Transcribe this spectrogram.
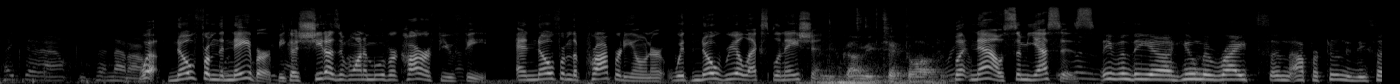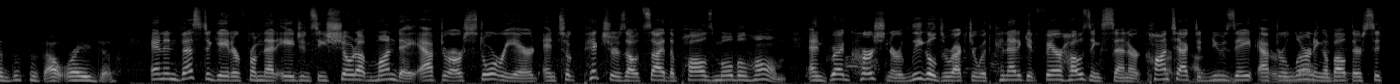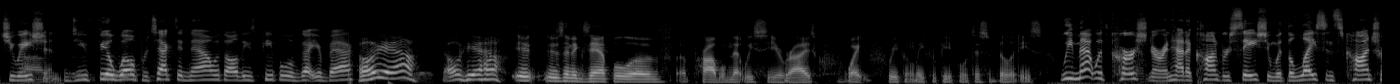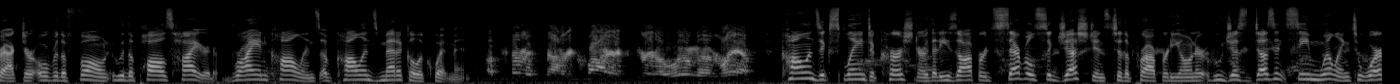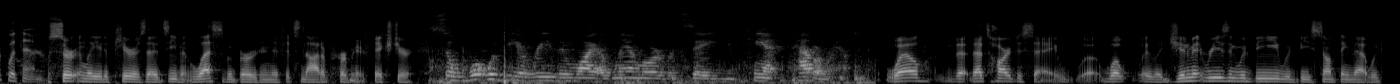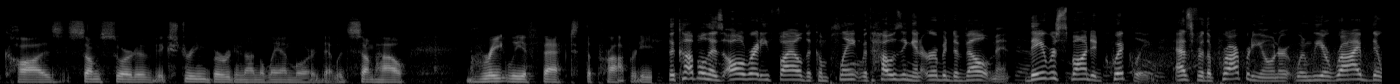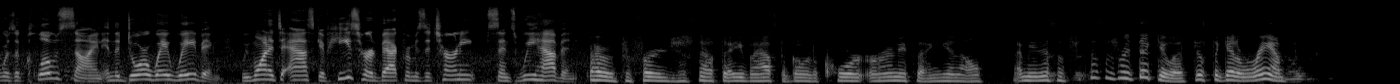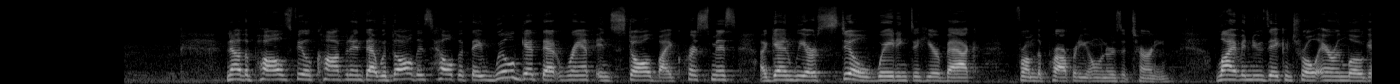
Take that out and turn that off. Well, no from the neighbor because she doesn't want to move her car a few feet. And no from the property owner with no real explanation. You've got me ticked off. But now some yeses. Even the uh, Human Rights and Opportunity said this is outrageous. An investigator from that agency showed up Monday after our story aired and took pictures outside the Paul's mobile home. And Greg Kirschner, legal director with Connecticut Fair Housing Center, contacted News 8 after learning about their situation. Do you feel well protected now with all these people who've got your back? Oh, yeah. Oh, yeah. It is an example of a problem that we see arise quite frequently for people with disabilities. We met with Kirschner and had a conversation with the licensed contractor over the phone who the Pauls hired, Brian Collins of Collins Medical Equipment. A permit's not required for an aluminum ramp Collins explained to Kirschner that he's offered several suggestions to the property owner who just doesn't seem willing to work with him. Certainly, it appears that it's even less of a burden if it's not a permanent fixture. So, what would be a reason why a landlord would say you can't have a ramp? Well, th that's hard to say. What a legitimate reason would be would be something that would cause some sort of extreme burden on the landlord that would somehow greatly affect the property. The couple has already filed a complaint with Housing and Urban Development. They responded quickly. As for the property owner, when we arrived, there was a closed sign in the doorway waving. We wanted to ask if he's heard back from his attorney since we haven't. I would prefer just not to even have to go to court or anything, you know. I mean, this is this is ridiculous just to get a ramp. Now the Pauls feel confident that with all this help that they will get that ramp installed by Christmas. Again, we are still waiting to hear back from the property owner's attorney. Live in News 8 Control, Aaron Logan.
